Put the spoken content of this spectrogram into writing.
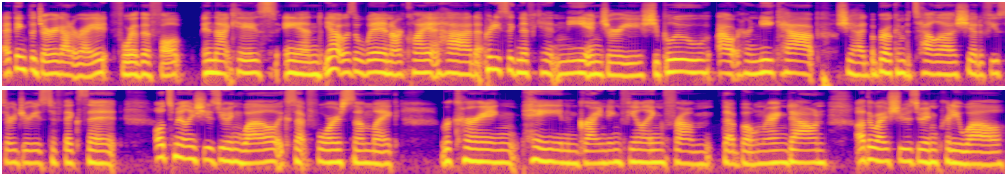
i think the jury got it right for the fault in that case. And yeah, it was a win. Our client had a pretty significant knee injury. She blew out her kneecap. She had a broken patella. She had a few surgeries to fix it. Ultimately, she was doing well, except for some like recurring pain and grinding feeling from that bone wearing down. Otherwise, she was doing pretty well,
